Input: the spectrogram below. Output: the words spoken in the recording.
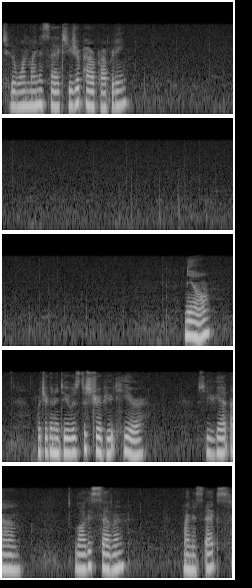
to the 1 minus x. Use your power property. Now, what you're going to do is distribute here. So you get um, log of 7 minus x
